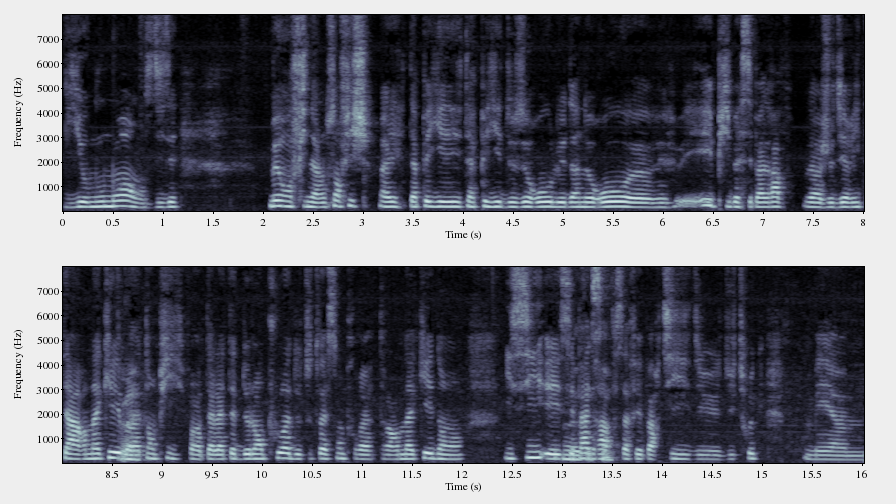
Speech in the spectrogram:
Guillaume ou moi, on se disait mais au final, on s'en fiche. Allez, t'as payé, t'as payé 2 euros au lieu d'un euro, euh, et puis bah c'est pas grave. je veux dire, il t'a arnaqué, bah tant pis. Enfin, t'as la tête de l'emploi de toute façon pour être arnaqué dans ici, et c'est pas grave. Ça. fait partie du, du truc. Mais euh,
